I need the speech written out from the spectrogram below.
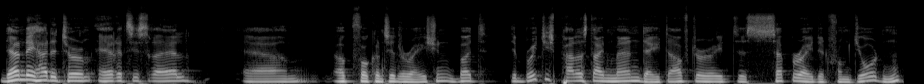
Then they had the term Eretz Israel um, up for consideration, but the British Palestine Mandate, after it is separated from Jordan,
